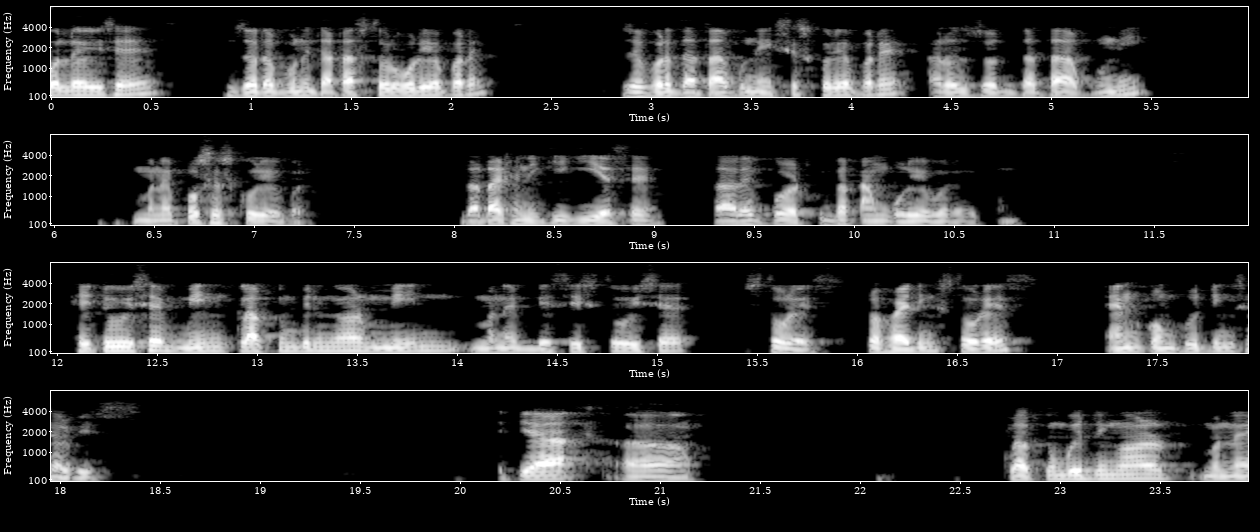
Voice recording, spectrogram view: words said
গ'লে হৈছে য'ত আপুনি ডাটা ষ্ট'ৰ কৰিব পাৰে য'ৰ পৰা ডাটা আপুনি একচেছ কৰিব পাৰে আৰু য'ত ডাটা আপুনি মানে প্ৰচেছ কৰিব পাৰে। ডাটাখিনি কি কি আছে তাৰে ওপৰত কিবা কাম কৰিব পাৰে আপুনি। সেইটো হৈছে মেইন ক্লাউড কম্পিউটিঙৰ মেইন মানে বেচিছটো হৈছে storage providing storage and computing service এতিয়া ক্লাউড কম্পিউটিঙৰ মানে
